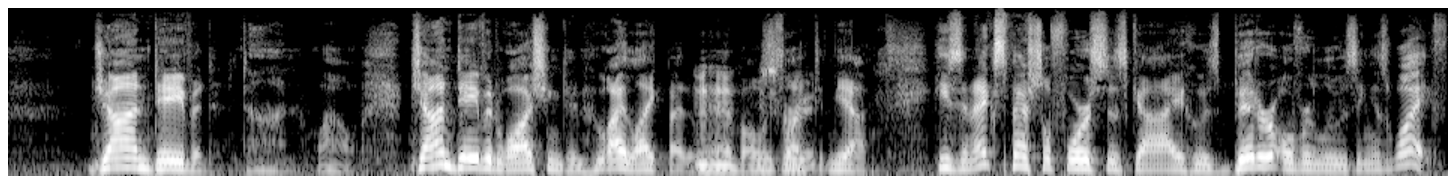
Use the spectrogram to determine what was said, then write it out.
John David. Don, wow. John David Washington, who I like, by the way. Mhm, I've always liked him. Yeah. He's an ex special forces guy who is bitter over losing his wife.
